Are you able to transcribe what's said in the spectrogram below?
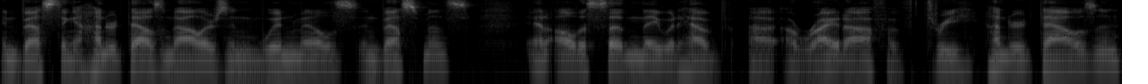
investing hundred thousand dollars in windmills investments, and all of a sudden they would have uh, a write off of three hundred thousand,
